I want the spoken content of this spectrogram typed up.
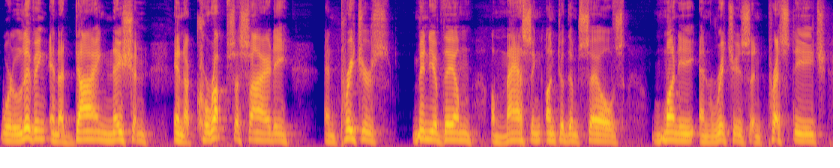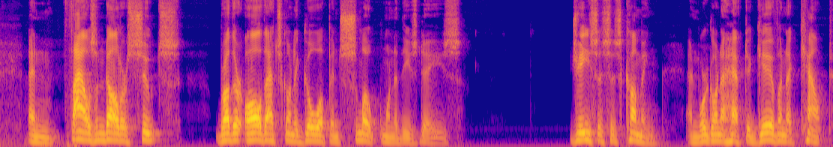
we're living in a dying nation, in a corrupt society, and preachers, many of them amassing unto themselves money and riches and prestige and thousand dollar suits. Brother, all that's going to go up in smoke one of these days. Jesus is coming, and we're going to have to give an account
